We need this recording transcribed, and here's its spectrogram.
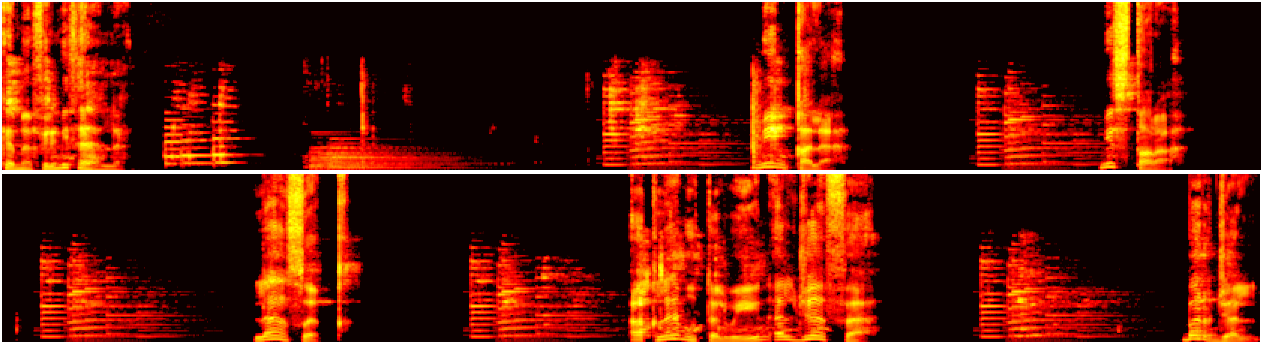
كما في المثال. منقلة. مسطرة. لاصق. أقلام التلوين الجافة. برجل.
